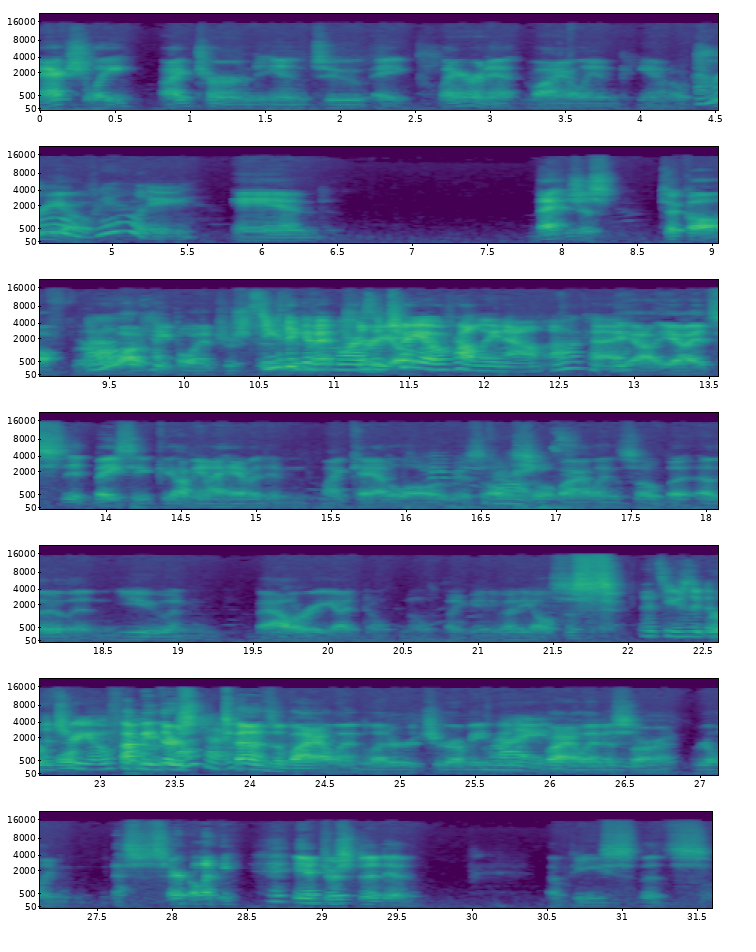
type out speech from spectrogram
actually I turned into a clarinet violin piano oh, trio, Oh, really? and that just took off. There were Oh, a lot okay. of people interested. So you think in of it more as a trio, probably now. Oh, okay. Yeah, yeah, it's it basically. I mean, I have it in my catalog as also a violin. So, but other than you and Valerie, I don't know think anybody else It's usually been the trio. I mean, there's okay. tons of violin literature. I mean, Right. violinists aren't really necessarily interested in a piece that's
